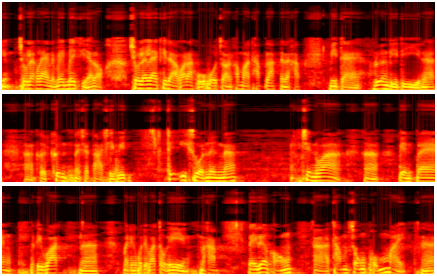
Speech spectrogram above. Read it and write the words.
อย่างช่วงแรกๆเนี่ยไม่ไม่เสียหรอก ช่วงแรกๆที่ดาวพระราหูโคจรเข้ามาทับลักเนี่ยนะครับ มีแต่เรื่องดีๆนะอ่าเกิดขึ้นในชะตาชีวิตที่อีกส่วนหนึ่งนะ เช่นว่าอ่าเปลี่ยนแปลงปฏิวัตินะหมายถึงปฏิวัติตัวเองนะครับ ในเรื่องของอาทำทรงผมใหม่นะ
